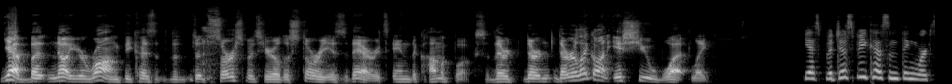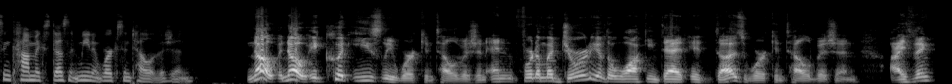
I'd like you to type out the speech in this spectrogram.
Yeah, but no, you're wrong because the, the source material, the story is there. It's in the comic books. They're they're they're like on issue what like Yes, but just because something works in comics doesn't mean it works in television. No, no, it could easily work in television. And for the majority of The Walking Dead, it does work in television. I think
